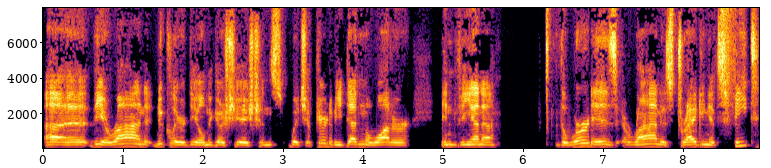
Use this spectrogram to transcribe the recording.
uh, the Iran nuclear deal negotiations, which appear to be dead in the water in Vienna. The word is Iran is dragging its feet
